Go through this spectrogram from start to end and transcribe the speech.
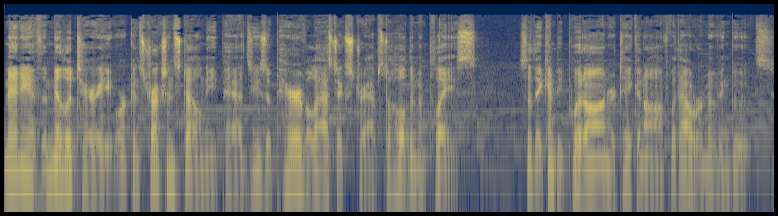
Many of the military or construction style knee pads use a pair of elastic straps to hold them in place, so they can be put on or taken off without removing boots.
